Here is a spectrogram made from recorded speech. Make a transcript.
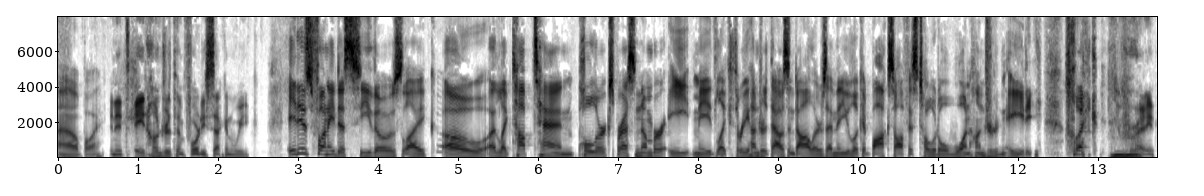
Oh boy. in its 842nd week. It is funny to see those like oh uh, like top ten Polar Express number eight made like three hundred thousand dollars and then you look at box office total one hundred and eighty like right.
